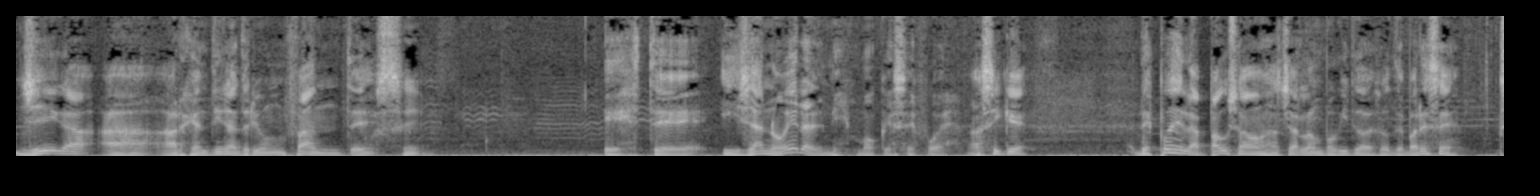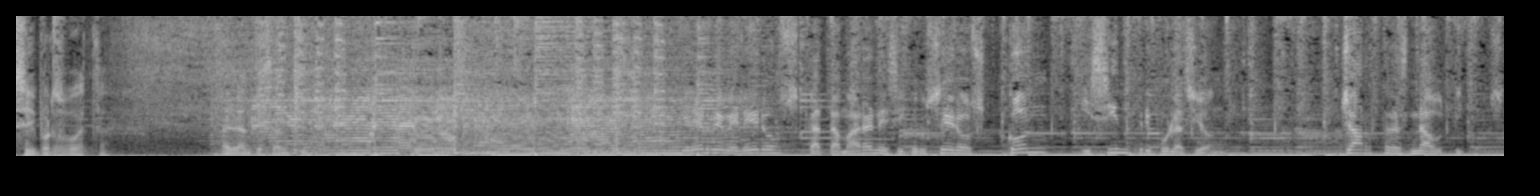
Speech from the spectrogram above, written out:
llega a Argentina triunfante Sí. este, y ya no era el mismo que se fue. Así que después de la pausa vamos a charlar un poquito de eso, ¿te parece? Sí, por supuesto. Adelante, Santi. Veleros, catamaranes y cruceros con y sin tripulación. Charters Náuticos,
